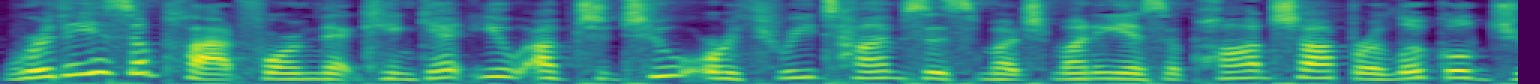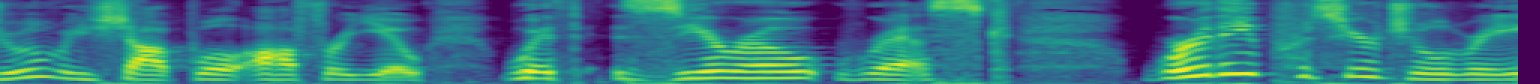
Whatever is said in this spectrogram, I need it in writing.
Worthy is a platform that can get you up to two or three times as much money as a pawn shop or local jewelry shop will offer you with zero risk. Worthy puts your jewelry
